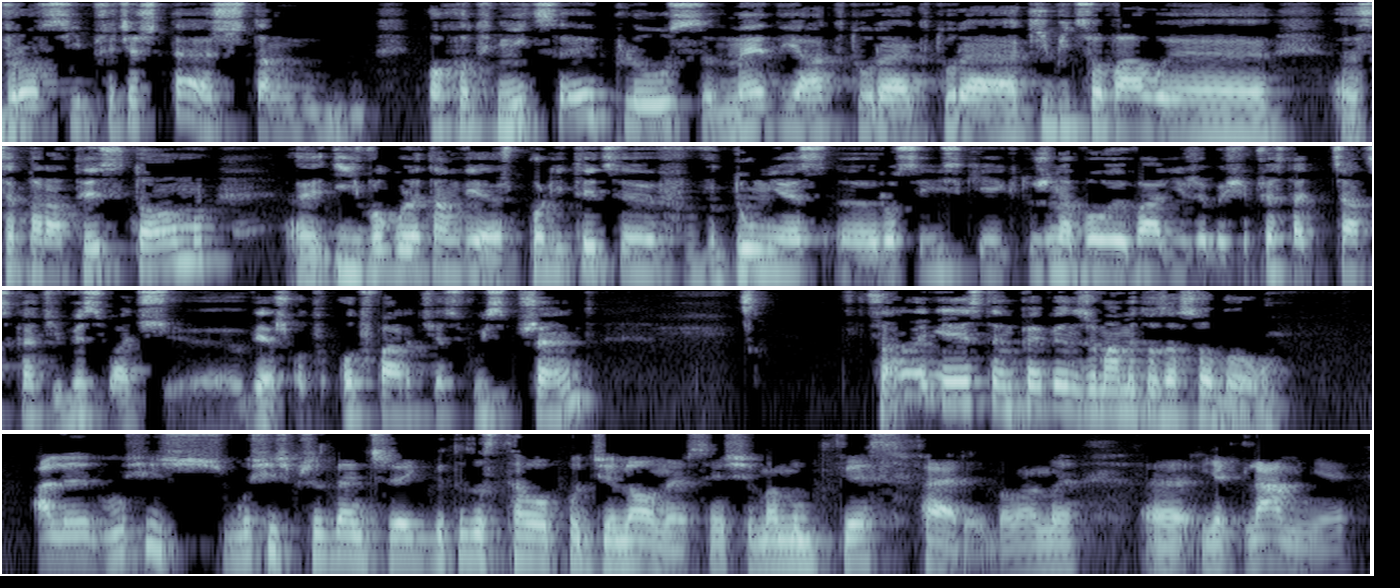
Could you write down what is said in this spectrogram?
w Rosji przecież też tam ochotnicy plus media, które, które kibicowały separatystom i w ogóle tam, wiesz, politycy w dumie rosyjskiej, którzy nawoływali, żeby się przestać cackać i wysłać, wiesz, otwarcie swój sprzęt. Wcale nie jestem pewien, że mamy to za sobą ale musisz, musisz przyznać, że jakby to zostało podzielone, w sensie mamy dwie sfery, bo mamy, e, jak dla mnie, E,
